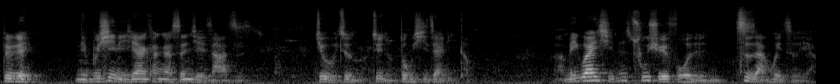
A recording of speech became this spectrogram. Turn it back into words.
对不对？你不信，你现在看看《生前杂志》，就有这种这种东西在里头。啊，没关系，那初学佛的人自然会这样。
